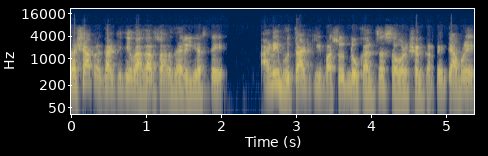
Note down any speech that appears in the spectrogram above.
तशा प्रकारची ती वाघावर स्वार झालेली असते. आणि भूताटकीपासून लोकांचं संरक्षण करते. त्यामुळे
